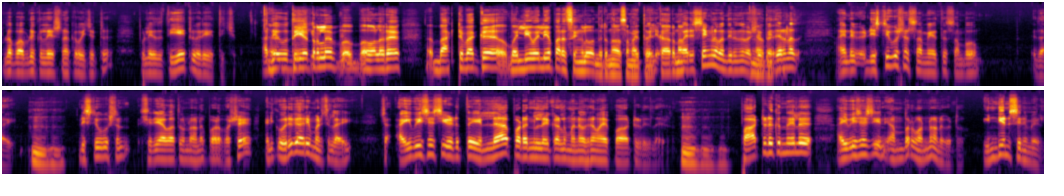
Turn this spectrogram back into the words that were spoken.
പുള്ളി പബ്ലിക് റിലേഷനൊക്കെ വെച്ചിട്ട് പുള്ളി അത് തിയേറ്റർ വരെ എത്തിച്ചു. അദ്ദേഹം തിയേറ്ററിൽ വളരെ ബാക്ക് ടു ബാക്ക് വലിയ വലിയ പരസ്യങ്ങൾ വന്നിരുന്നു ആ സമയത്ത്. കാരണം പരസ്യങ്ങൾ വന്നിരുന്നു പക്ഷേ വിതരണ അതിന്റെ ഡിസ്ട്രിബ്യൂഷൻ സമയത്ത് സംഭവം ഇതായി. ഡിസ്ട്രിബ്യൂഷൻ ശരിയാവാത്തതുകൊണ്ടാണ് പക്ഷേ എനിക്ക് ഒരു കാര്യം മനസ്സിലായി. ഐ വി ശശി എടുത്ത എല്ലാ പടങ്ങളിലേക്കാളും മനോഹരമായ ഉം. പാട്ടെടുക്കുന്നതിൽ ഐ വി ശശി നമ്പർ വണ്ണാണ് കേട്ടോ ഇന്ത്യൻ സിനിമയിൽ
